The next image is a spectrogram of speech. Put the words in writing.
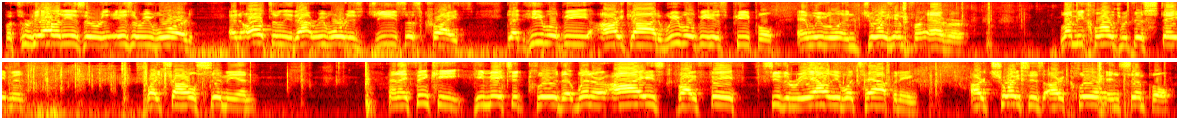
But the reality is there is a reward. And ultimately, that reward is Jesus Christ. That He will be our God, we will be His people, and we will enjoy Him forever. Let me close with this statement by Charles Simeon. And I think he, he makes it clear that when our eyes by faith see the reality of what's happening, our choices are clear and simple.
